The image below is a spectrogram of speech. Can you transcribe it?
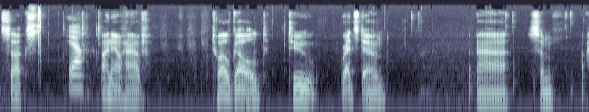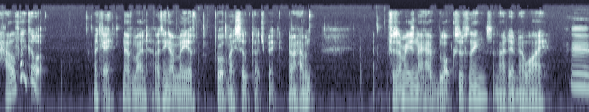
sucks. Yeah. I now have 12 gold, 2 redstone, uh, some. How have I got? Okay, never mind. I think I may have brought my silk touch pick. No, I haven't. For some reason, I have blocks of things, and I don't know why. Hmm.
